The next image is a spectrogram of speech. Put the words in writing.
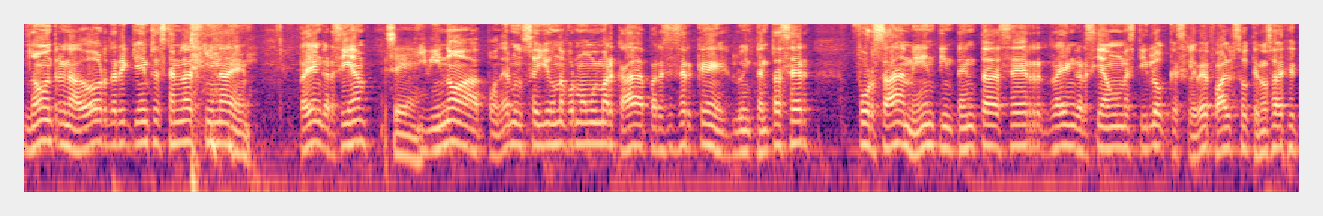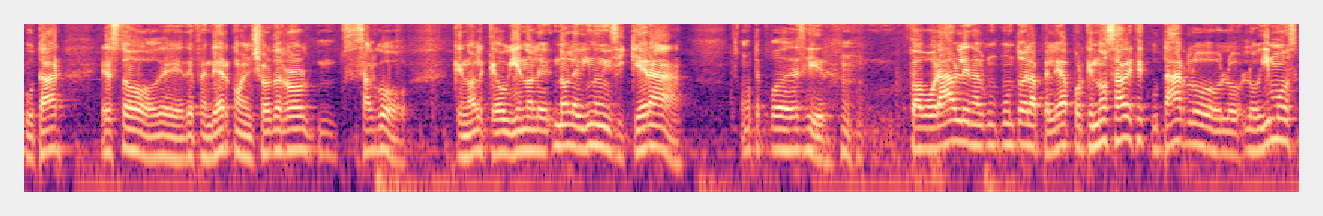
No, entrenador, Derrick James está en la esquina de Ryan García Sí. y vino a poner un sello de una forma muy marcada. Parece ser que lo intenta hacer forzadamente, intenta hacer Ryan García un estilo que se le ve falso, que no sabe ejecutar. Esto de defender con el shoulder roll es algo que no le quedó bien, no le, no le vino ni siquiera, ¿cómo te puedo decir? favorable en algún punto de la pelea porque no sabe ejecutarlo, lo, lo vimos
